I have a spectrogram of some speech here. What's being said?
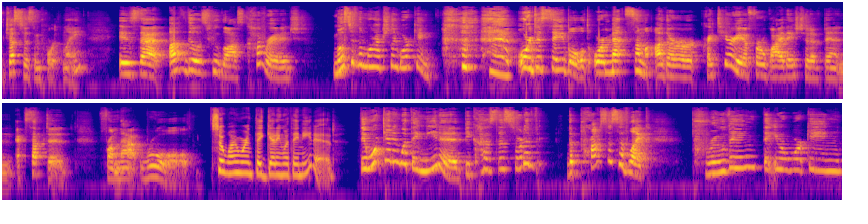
just as importantly, is that of those who lost coverage, most of them were actually working or disabled or met some other criteria for why they should have been accepted from that rule. So, why weren't they getting what they needed? They weren't getting what they needed because the sort of the process of like proving that you're working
